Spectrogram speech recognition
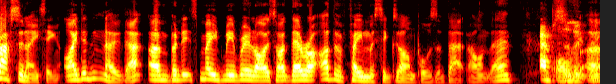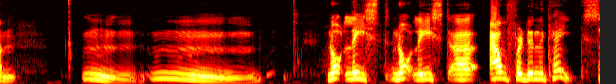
fascinating. I didn't know that, um, but it's made me realise uh, there are other famous examples of that, aren't there? Absolutely. Of, um, mm, mm, not least, not least, uh, Alfred and the Cakes.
